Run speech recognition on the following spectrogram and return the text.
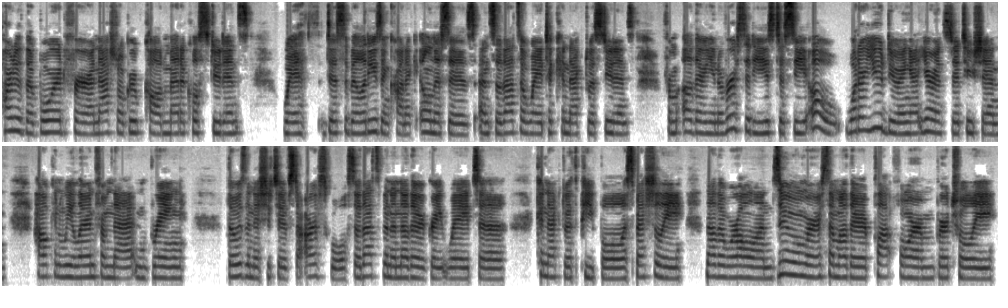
part of the board for a national group called Medical Students with disabilities and chronic illnesses. And so that's a way to connect with students from other universities to see, oh, what are you doing at your institution? How can we learn from that and bring those initiatives to our school? So that's been another great way to connect with people, especially now that we're all on Zoom or some other platform virtually.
